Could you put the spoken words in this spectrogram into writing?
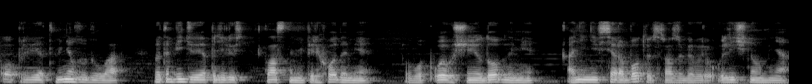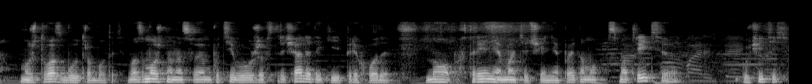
О, привет, меня зовут Влад. В этом видео я поделюсь классными переходами, очень удобными. Они не все работают, сразу говорю, лично у меня. Может у вас будут работать. Возможно на своем пути вы уже встречали такие переходы, но повторение мать учения. Поэтому смотрите, учитесь,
